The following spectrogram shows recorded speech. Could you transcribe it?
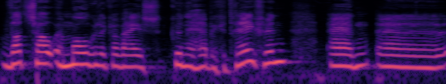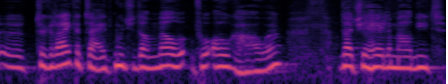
wat zou een mogelijkerwijs kunnen hebben gedreven? En uh, tegelijkertijd moet je dan wel voor ogen houden... dat je helemaal niet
